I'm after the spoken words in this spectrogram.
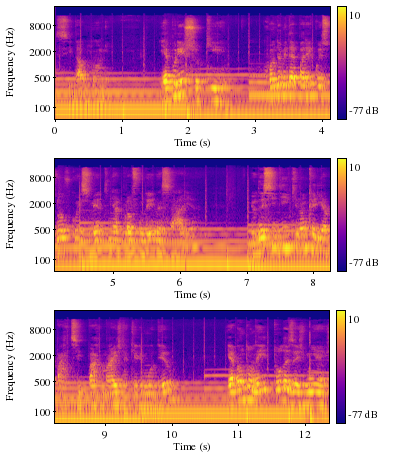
se dá o um nome. E é por isso que, quando eu me deparei com esse novo conhecimento e me aprofundei nessa área, eu decidi que não queria participar mais daquele modelo e abandonei todas as minhas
